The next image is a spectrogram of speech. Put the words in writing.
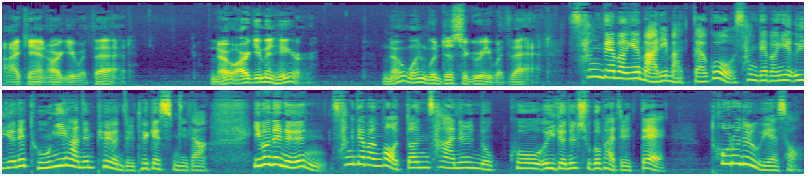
I can't argue with that. No argument here. No one would disagree with that. 상대방의 말이 맞다고 상대방의 의견에 동의하는 표현들 되겠습니다. 이번에는 상대방과 어떤 사안을 놓고 의견을 주고받을 때 토론을 위해서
